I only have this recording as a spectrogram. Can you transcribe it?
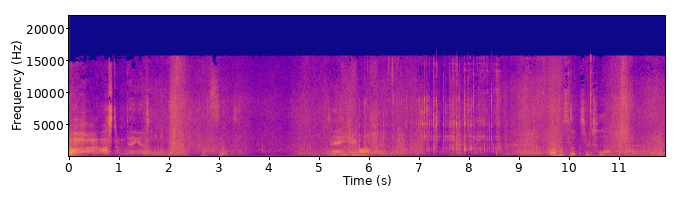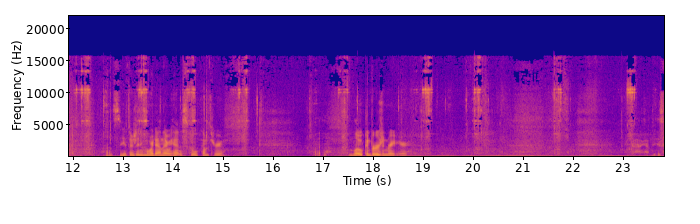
Oh, I lost him. Dang it. That sucks. Dang, he came off. Barbless hooks are tough. Let's see if there's any more down there. We had a school come through. Uh, low conversion rate here. I got these.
